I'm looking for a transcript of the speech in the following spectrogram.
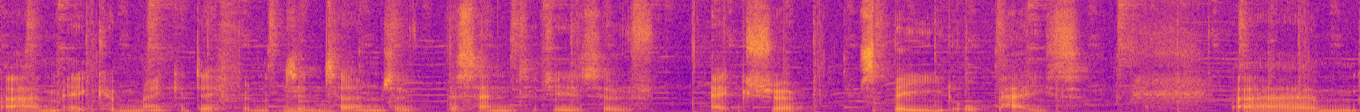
um, it can make a difference mm -hmm. in terms of percentages of extra speed or pace. Um,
